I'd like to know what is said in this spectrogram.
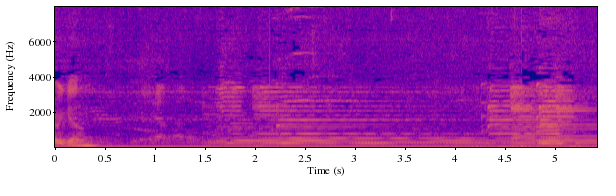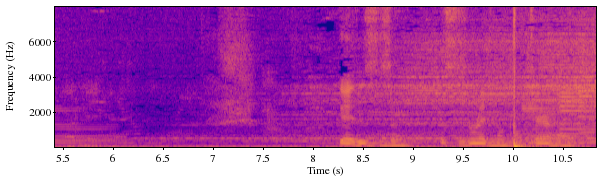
we go. Okay, this is a this is an original called Fahrenheit.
